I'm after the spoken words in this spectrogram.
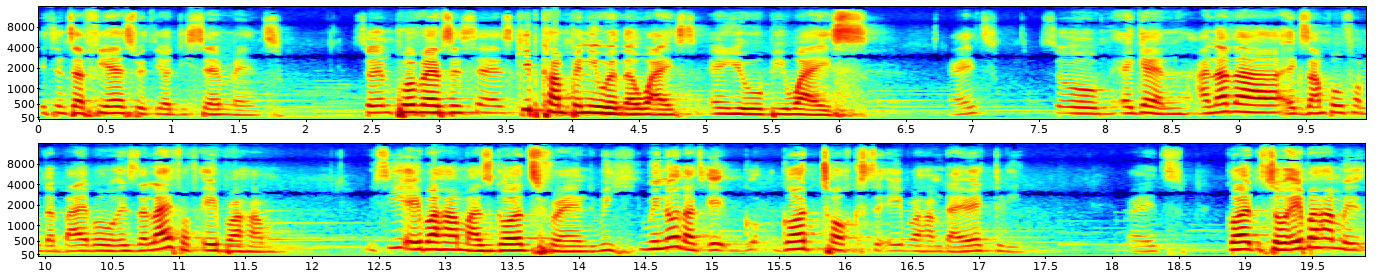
It interferes with your discernment. So in Proverbs it says, keep company with the wise and you will be wise. Right? So again, another example from the Bible is the life of Abraham. We see Abraham as God's friend. We, we know that it, God talks to Abraham directly. Right? God, so Abraham is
